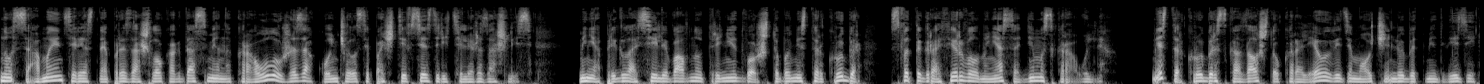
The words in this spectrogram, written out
Но самое интересное произошло, когда смена караула уже закончилась, и почти все зрители разошлись. Меня пригласили во внутренний двор, чтобы мистер Крубер сфотографировал меня с одним из караульных. Мистер Крубер сказал, что королева, видимо, очень любит медведей,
